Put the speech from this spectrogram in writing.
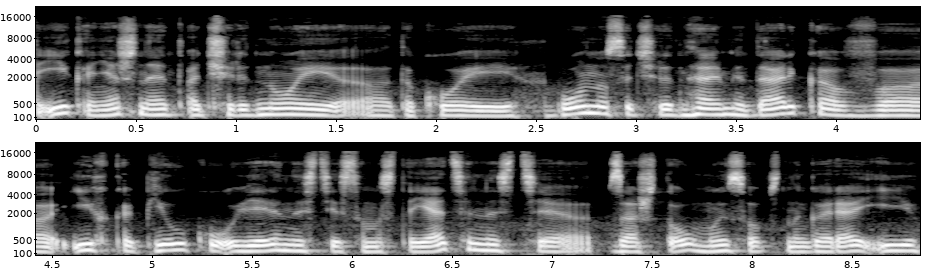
И, конечно, это очередной э, такой бонус, очередная медалька в их копилку уверенности и самостоятельности, за что мы, собственно говоря, и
